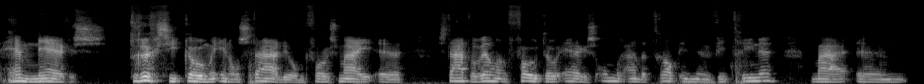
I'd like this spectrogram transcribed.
hem nergens terug zie komen in ons stadion. Volgens mij staat er wel een foto ergens onder aan de trap in een vitrine. Maar um,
